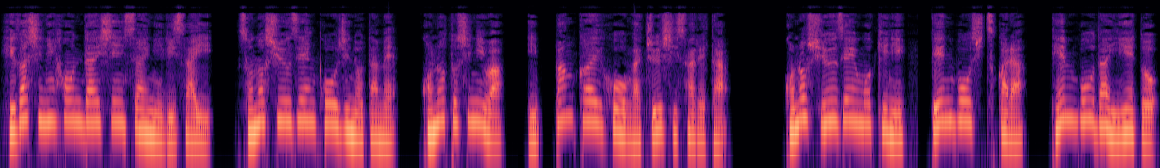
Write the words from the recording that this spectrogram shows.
東日本大震災に罹災、その修繕工事のため、この年には一般開放が中止された。この修繕を機に展望室から展望台へと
